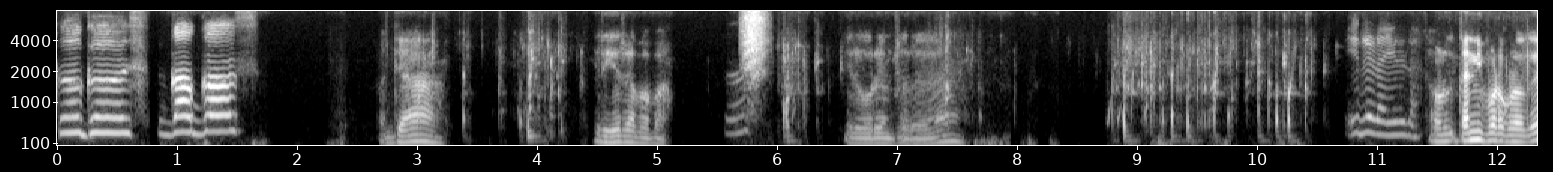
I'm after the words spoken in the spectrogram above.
கோகோஸ் கோகோஸ் பாத்தியா? இரு இருடா பாப்பா. இரு ஒரே நிமிஷம் இரு இருடா இருடா. அவனுக்கு தண்ணி போடக்கூடாது.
